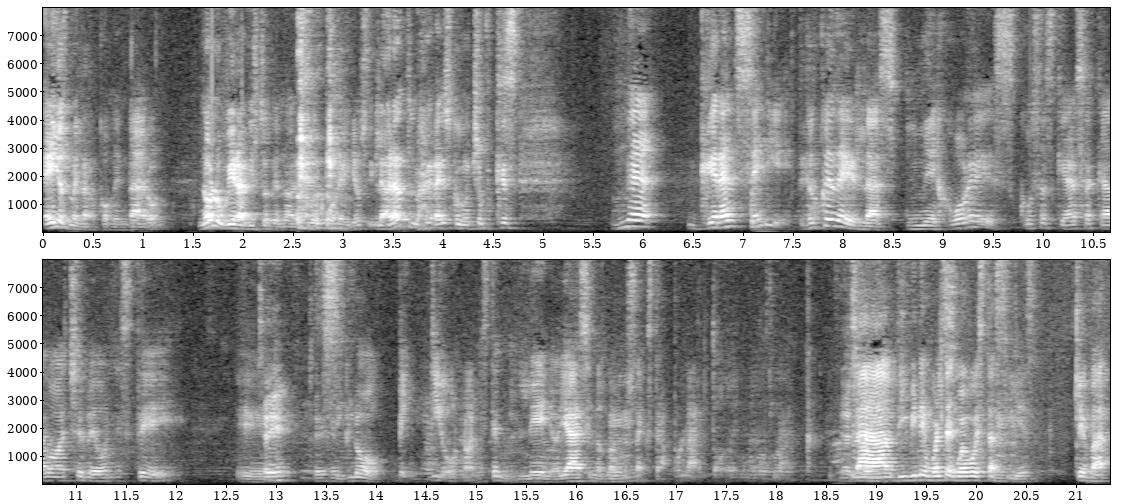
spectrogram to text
ellos me la recomendaron, no lo hubiera visto de nada por ellos, y la verdad lo agradezco mucho porque es una gran serie. Creo que de las mejores cosas que ha sacado HBO en este eh, Sí, sí, sí. siglo XXI, en este milenio. Ya si nos vamos a extrapolar todo. ¿no? La, la divina envuelta en huevo esta sí es. Que va,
